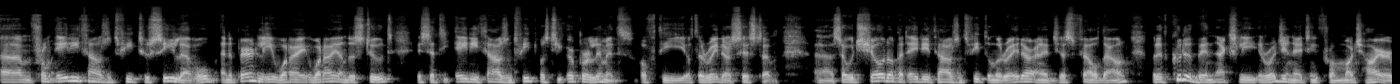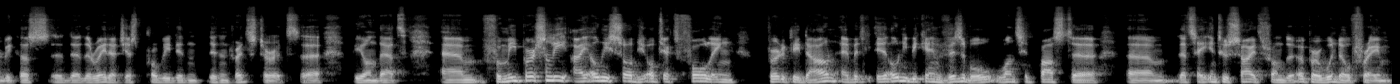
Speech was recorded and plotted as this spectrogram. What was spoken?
um, from 80,000 feet to sea level. And apparently, what I what I understood is that the 80,000 feet was the upper limit of the of the radar system. Uh, so it showed up at 80,000 feet on the radar, and it just fell down. But it could have been actually originating from much higher because uh, the, the radar just probably didn't didn't register it uh, beyond that. Um, for me personally, I only saw the object falling vertically down, but it only became visible once it passed, uh, um, let's say, into sight from the upper window frame.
